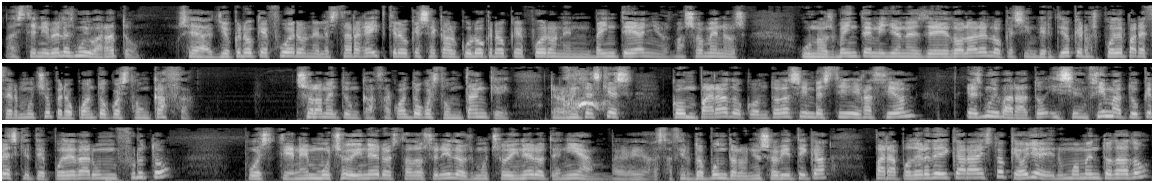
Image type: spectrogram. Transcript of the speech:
a este nivel es muy barato. O sea, yo creo que fueron, el Stargate creo que se calculó, creo que fueron en 20 años más o menos unos 20 millones de dólares lo que se invirtió, que nos puede parecer mucho, pero ¿cuánto cuesta un caza? Solamente un caza, ¿cuánto cuesta un tanque? Realmente es que es, comparado con toda esa investigación, es muy barato. Y si encima tú crees que te puede dar un fruto, pues tiene mucho dinero Estados Unidos, mucho dinero tenía eh, hasta cierto punto la Unión Soviética para poder dedicar a esto que, oye, en un momento dado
